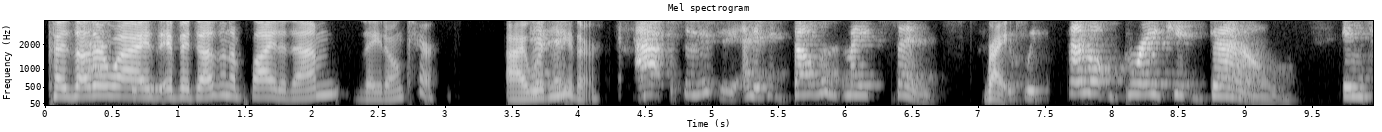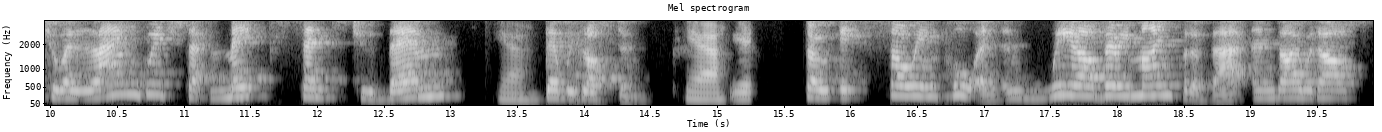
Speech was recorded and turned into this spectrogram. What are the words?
Because otherwise, if it doesn't apply to them, they don't care. I wouldn't and- either. Absolutely. And if it doesn't make sense, Right. if we cannot break it down into a language that makes sense to them, Yeah. then we've lost them. Yeah. So it's so important. And we are very mindful of that. And I would ask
